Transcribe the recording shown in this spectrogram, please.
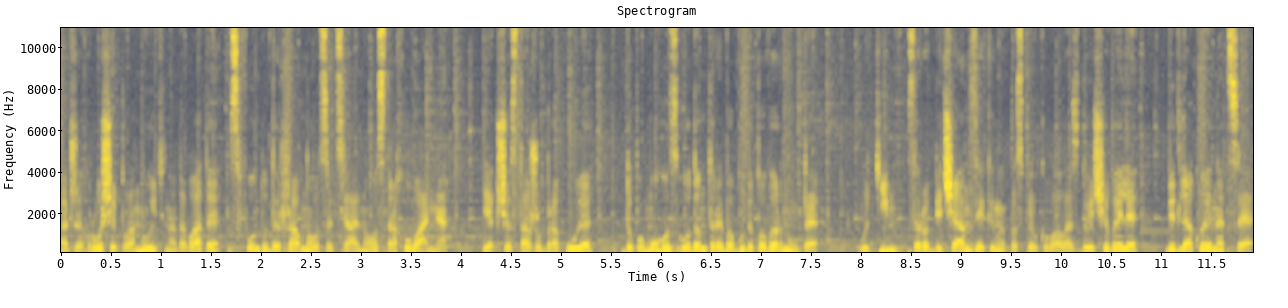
адже гроші планують надавати з фонду державного соціального страхування. Якщо стажу бракує, допомогу згодом треба буде повернути. Утім, заробітчан, з якими поспілкувалась Deutsche Welle, відлякує не це.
